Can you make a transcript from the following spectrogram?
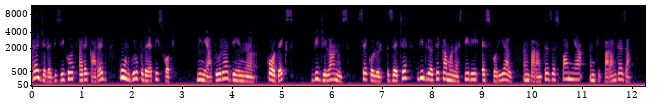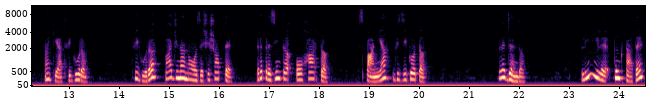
regele vizigot Recared cu un grup de episcopi. Miniatură din Codex Vigilanus, secolul X, Biblioteca Mănăstirii Escorial, în paranteză Spania, închid paranteza. Încheiat figură. Figură, pagina 97. Reprezintă o hartă. Spania, vizigotă. Legendă. Liniile punctate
